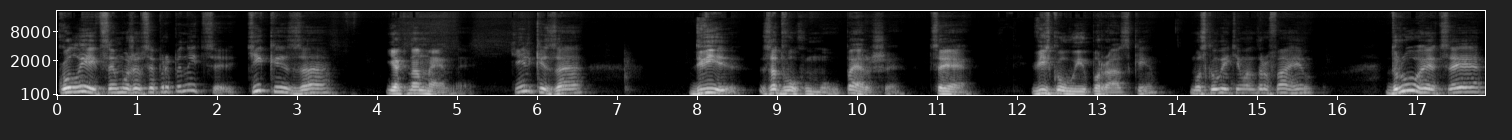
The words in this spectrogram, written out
Коли це може все припинитися? Тільки за, як на мене, тільки за дві, за двох умов. Перше, це військової поразки московитів андрофагів. Друге це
